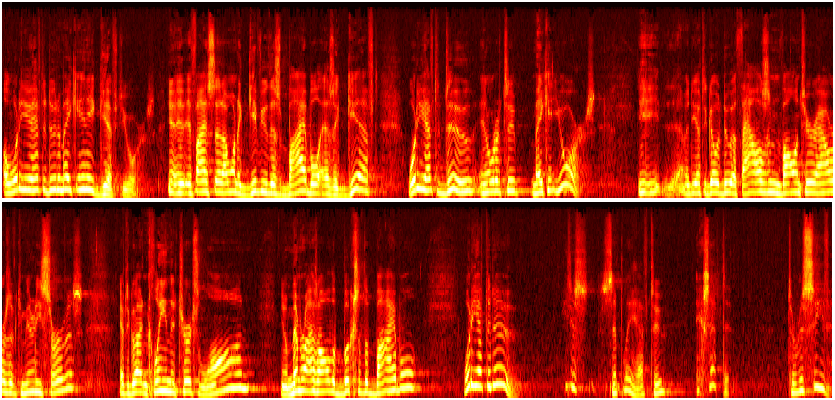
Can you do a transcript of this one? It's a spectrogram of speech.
Or what do you have to do to make any gift yours? You know, if I said, I want to give you this Bible as a gift, what do you have to do in order to make it yours? I mean, do you have to go do a thousand volunteer hours of community service? You have to go out and clean the church lawn, you know, memorize all the books of the Bible. What do you have to do? You just simply have to accept it, to receive it.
